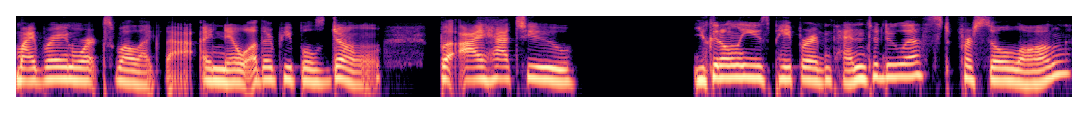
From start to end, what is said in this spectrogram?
My brain works well like that. I know other people's don't, but I had to you can only use paper and pen to do list for so long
